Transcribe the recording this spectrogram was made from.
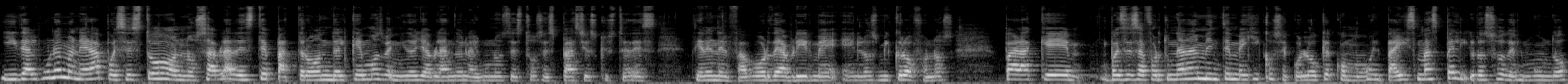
Y de alguna manera pues esto nos habla de este patrón del que hemos venido ya hablando en algunos de estos espacios que ustedes tienen el favor de abrirme en los micrófonos para que pues desafortunadamente México se coloque como el país más peligroso del mundo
